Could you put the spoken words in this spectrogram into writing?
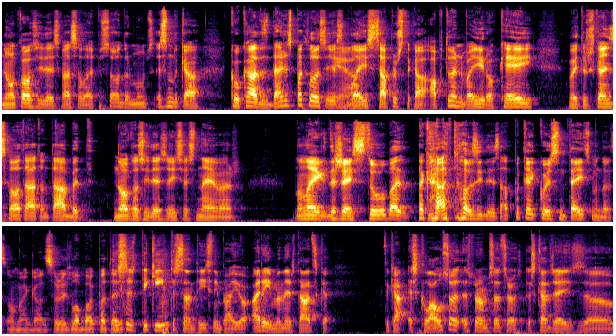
noklausīties veselu episodu ar mums. Esmu tā kā kaut kādas daļas paklausījies, Jā. lai saprastu, kā aptuveni, vai ir ok, vai tur skaņas kvalitāte un tā, bet noklausīties visu es nevaru. Man liekas, dažreiz kā atklausīties atpakaļ, ko esmu teicis. Man tāds, oh, my God, es varētu labāk pateikt. Tas ir tik interesanti īstenībā, jo arī man ir tāds, ka tā kā, es klausos, es, protams, atceros, es kādreiz, uh,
